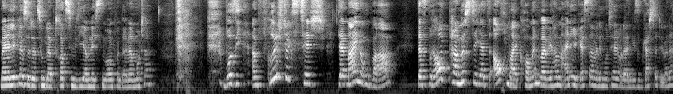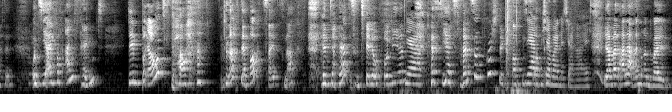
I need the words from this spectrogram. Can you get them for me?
Meine Lieblingssituation bleibt trotzdem die am nächsten Morgen von deiner Mutter, wo sie am Frühstückstisch der Meinung war, das Brautpaar müsste jetzt auch mal kommen, weil wir haben einige Gäste in dem Hotel oder in diesem Gaststätte übernachtet und sie einfach anfängt, dem Brautpaar nach der Hochzeitsnacht hinterher zu telefonieren, ja. dass sie jetzt mal zum Frühstück kommen. Sie soll. hat mich aber nicht erreicht. Ja, weil alle anderen, weil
